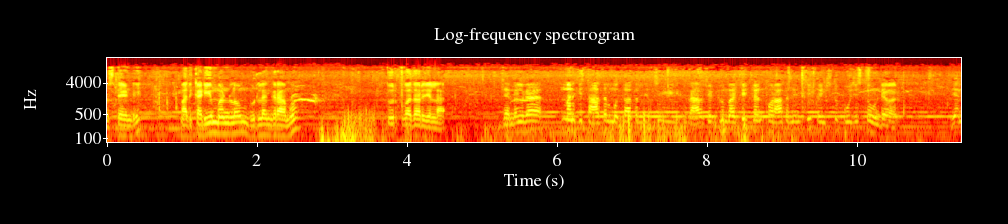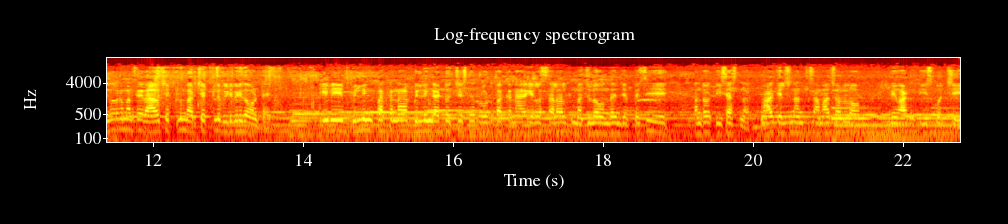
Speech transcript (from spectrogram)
నమస్తే అండి మాది కడియం మండలం బుర్లం గ్రామం తూర్పుగోదావరి జిల్లా. జనరల్గా మనకి తాతలు ముత్తాతల నుంచి రావి చెట్లు మర్రి చెట్లు పురాతన నుంచి పెంచుతూ పూజిస్తూ ఉండేవారు. జనరల్గా మనకి రావి చెట్లు మర్రి చెట్లు విడివిడిగా ఉంటాయి. ఇవి బిల్డింగ్ పక్కన బిల్డింగ్ అడ్డు వచ్చేసిన రోడ్డు పక్కన ఇళ్ళ స్థలాలకి మధ్యలో ఉందని చెప్పేసి అందరూ తీసేస్తున్నారు. నాకు తెలిసినంత సమాచారంలో మేము వాటిని తీసుకొచ్చి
